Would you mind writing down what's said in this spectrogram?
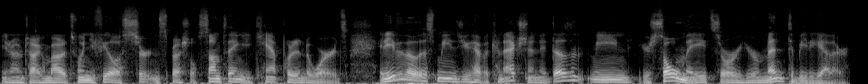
You know what I'm talking about? It's when you feel a certain special something you can't put into words. And even though this means you have a connection, it doesn't mean you're soulmates or you're meant to be together.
